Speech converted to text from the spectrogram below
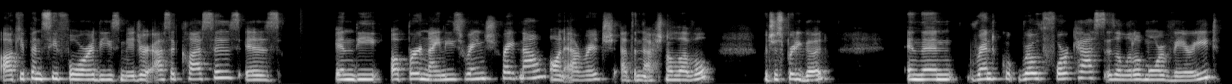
occupancy for these major asset classes is in the upper 90s range right now on average at the national level, which is pretty good. And then rent growth forecast is a little more varied.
